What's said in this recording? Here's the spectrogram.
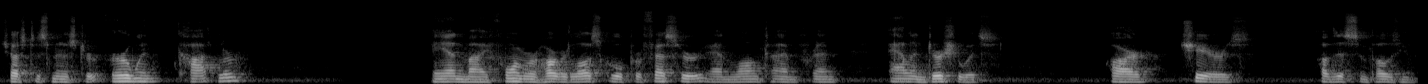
Justice Minister Irwin Cotler, and my former Harvard Law School professor and longtime friend Alan Dershowitz are chairs of this symposium.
